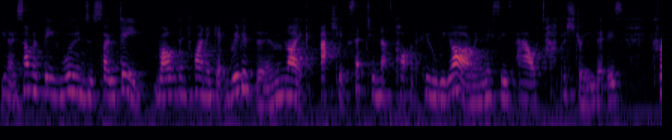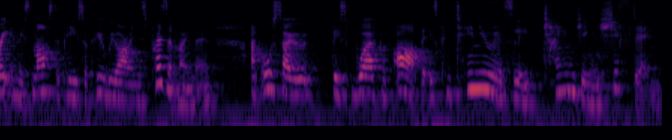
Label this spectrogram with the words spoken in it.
you know, some of these wounds are so deep, rather than trying to get rid of them, like actually accepting that's part of who we are, and this is our tapestry that is creating this masterpiece of who we are in this present moment, and also this work of art that is continuously changing and shifting.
